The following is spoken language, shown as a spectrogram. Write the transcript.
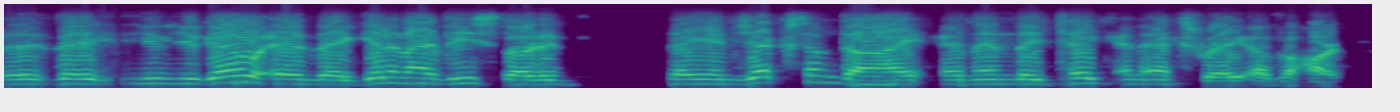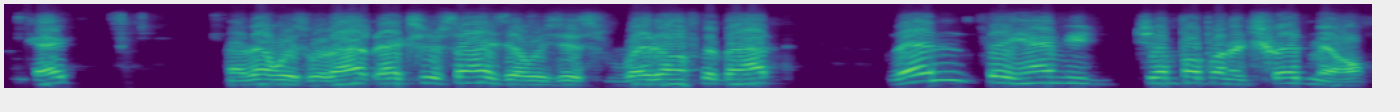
uh, they you you go and they get an IV started, they inject some dye, and then they take an X-ray of the heart. Okay, now that was without exercise. That was just right off the bat. Then they have you jump up on a treadmill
